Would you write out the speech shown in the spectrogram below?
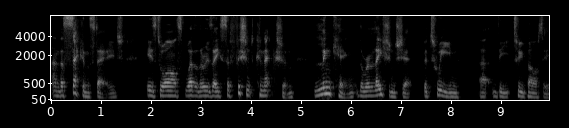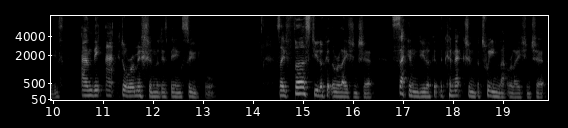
And the second stage is to ask whether there is a sufficient connection linking the relationship between uh, the two parties and the act or omission that is being sued for. So, first, you look at the relationship. Second, you look at the connection between that relationship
